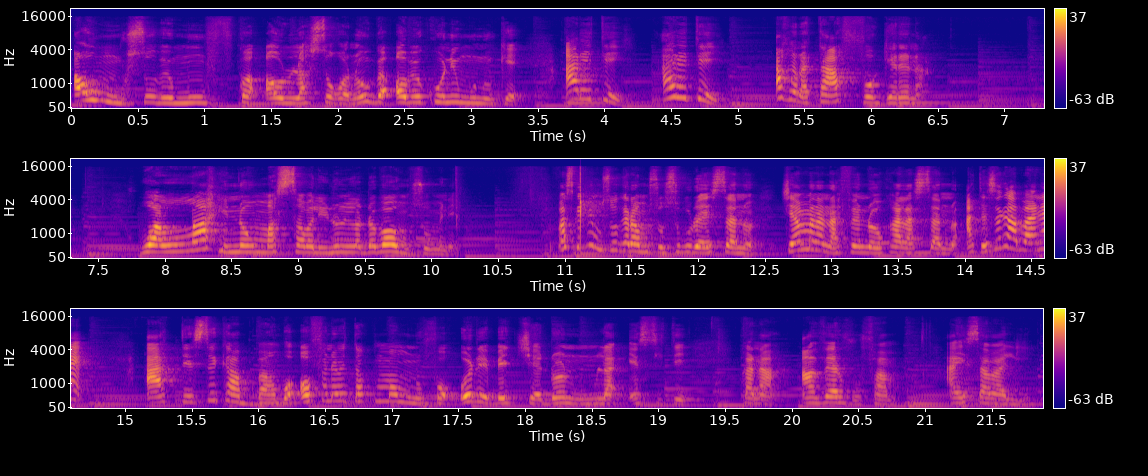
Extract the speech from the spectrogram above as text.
aw muso bɛ mun ka aw la so kɔnɔ ubiyɛn aw bɛ koni minnu kɛ arete arete a kana taa fɔ gɛrɛ na walahi n'aw ma sabali n'o la dɔ b'aw muso minɛ parce que ni muso kɛra muso sugu dɔ ye sisan nɔ cɛ mana na fɛn dɔw k'a la sisan nɔ a tɛ se ka ban dɛ a tɛ se ka ban bɔ aw fana bɛ taa kuma minnu fɔ o de bɛ cɛ dɔ ninnu la inciter ka na envers vos femmes a ye sabali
